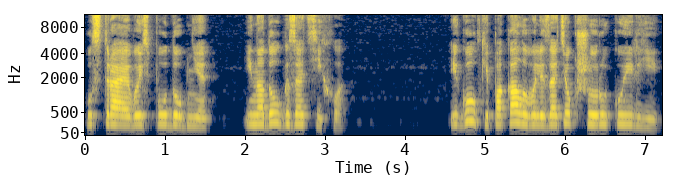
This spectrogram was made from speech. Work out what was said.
устраиваясь поудобнее, и надолго затихла. Иголки покалывали затекшую руку Ильи,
